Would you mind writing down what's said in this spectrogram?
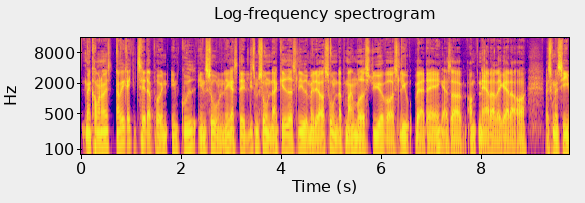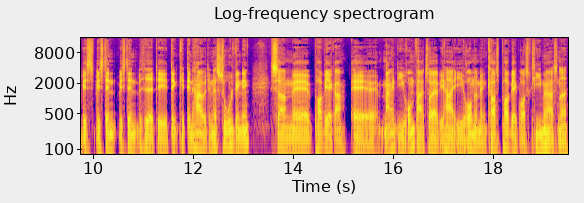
man kommer nok, nok ikke rigtig tættere på en, en gud end solen. Ikke? Altså, det er ligesom solen, der har givet os livet, men det er også solen, der på mange måder styrer vores liv hver dag. Ikke? Altså, om den er der eller ikke er der. Og hvad skal man sige, hvis, hvis den, hvis den, hvad hedder det, den, den har jo den her solvind, ikke? som øh, påvirker øh, mange af de rumfartøjer, vi har i rummet, men kan også påvirke vores klima og sådan noget.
